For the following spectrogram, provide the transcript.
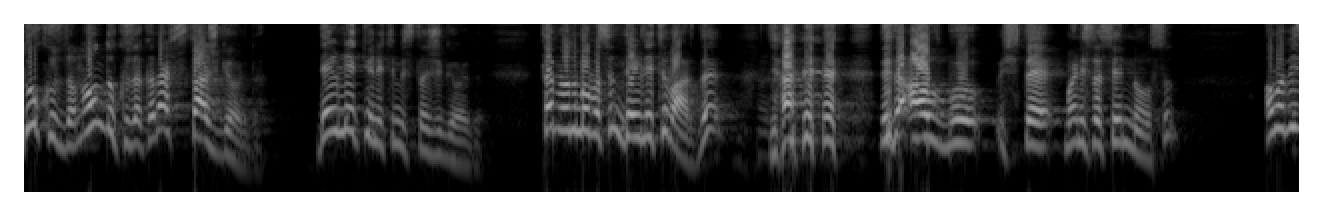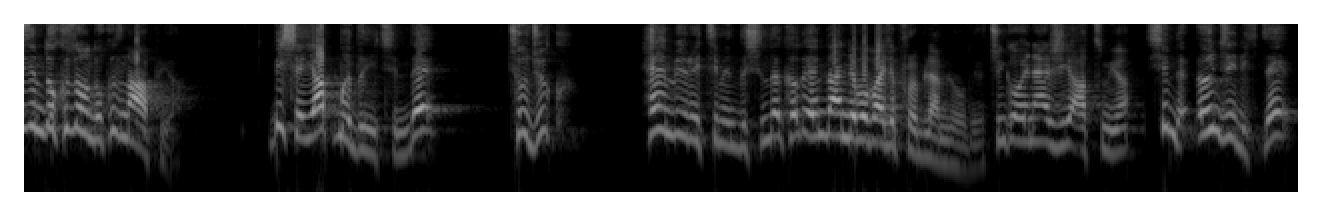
9'dan 19'a kadar staj gördü. Devlet yönetimi stajı gördü. Tabii onun babasının devleti vardı. Yani dedi al bu işte Manisa senin olsun. Ama bizim 9-19 ne yapıyor? Bir şey yapmadığı için de çocuk hem üretimin dışında kalıyor hem de anne babayla problemli oluyor. Çünkü o enerjiyi atmıyor. Şimdi öncelikle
